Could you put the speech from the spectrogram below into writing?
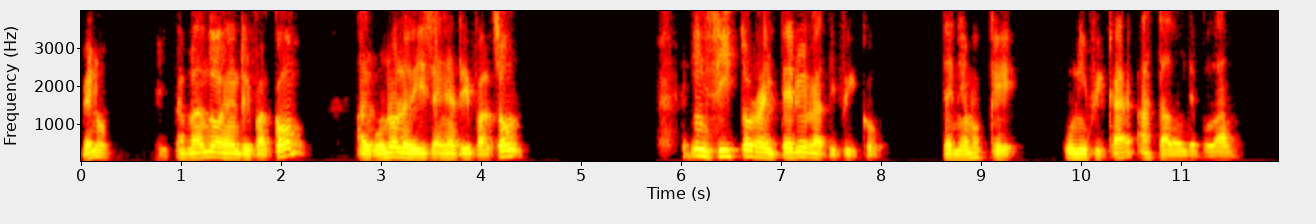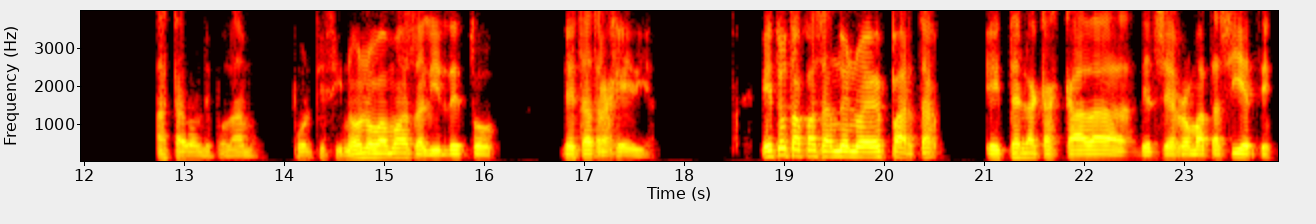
Bueno, ahí está hablando Henry Falcón. Algunos le dicen Henry Falcón. Insisto, reitero y ratifico. Tenemos que unificar hasta donde podamos. Hasta donde podamos. Porque si no, no vamos a salir de esto, de esta tragedia. Esto está pasando en Nueva Esparta. Esta es la cascada del Cerro Mata 7.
